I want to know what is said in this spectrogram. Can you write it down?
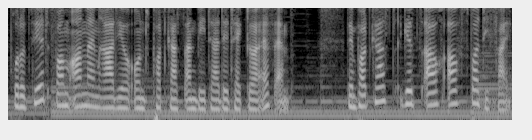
Produziert vom Online-Radio- und Podcast-Anbieter Detektor FM. Den Podcast gibt's auch auf Spotify.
